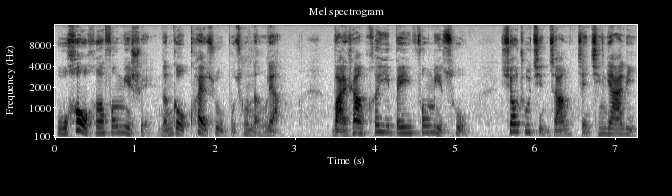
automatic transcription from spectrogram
午后喝蜂蜜水能够快速补充能量，晚上喝一杯蜂蜜醋，消除紧张，减轻压力，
